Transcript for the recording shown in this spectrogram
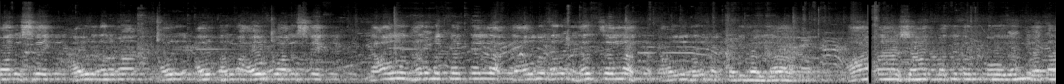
ಪಾಲಿಸ್ಬೇಕು, ಅವ್ರ ಧರ್ಮ ಅವ್ರ ಅವ್ರ ಧರ್ಮ ಅವ್ರು ಪಾಲಿಸ್ಬೇಕು. ಯಾವುದೂ ಧರ್ಮ ಕೆಟ್ಟಲ್ಲ, ಯಾವುದೂ ಧರ್ಮ ಹೆಚ್ಚಲ್ಲ, ಯಾವುದೂ ಧರ್ಮ ಕಡಿಮೆ ಅಲ್ಲ ಆಕಾಶಾತ್ ಪತಿತಂ ಕೋಗಂ ಯಥಾ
